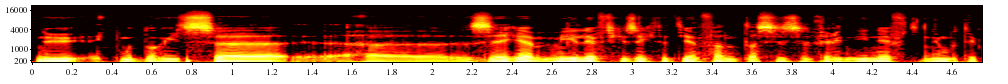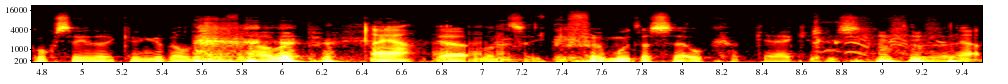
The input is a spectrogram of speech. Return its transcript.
Nu, ik moet nog iets eh, eh, zeggen. Miel heeft gezegd dat hij een fantastische vriendin heeft. Nu moet ik ook zeggen dat ik een geweldige vrouw heb. Ah ja, ja, want ik vermoed dat zij ook gaat kijken. Dus moet, eh, Ja.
